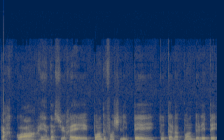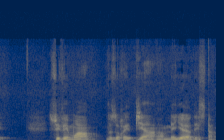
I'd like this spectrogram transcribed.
Car quoi, rien d'assuré, point de franchilipé, tout à la pointe de l'épée. Suivez-moi, vous aurez bien un meilleur destin.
